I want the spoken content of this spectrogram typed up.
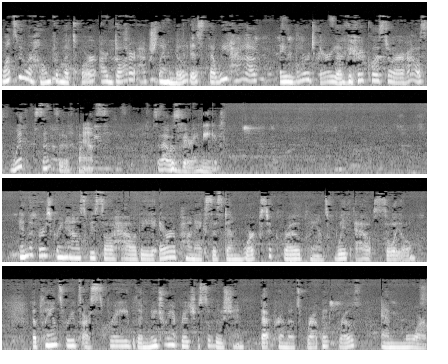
Once we were home from the tour, our daughter actually noticed that we have a large area very close to our house with sensitive plants. So that was very neat. In the first greenhouse, we saw how the aeroponic system works to grow plants without soil. The plant's roots are sprayed with a nutrient rich solution that promotes rapid growth and more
